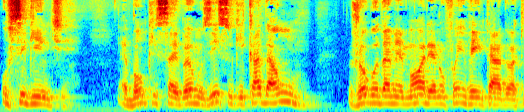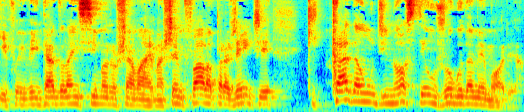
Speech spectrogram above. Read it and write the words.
o seguinte, é bom que saibamos isso, que cada um jogo da memória não foi inventado aqui, foi inventado lá em cima no Shammai. Hashem fala para gente que cada um de nós tem um jogo da memória.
